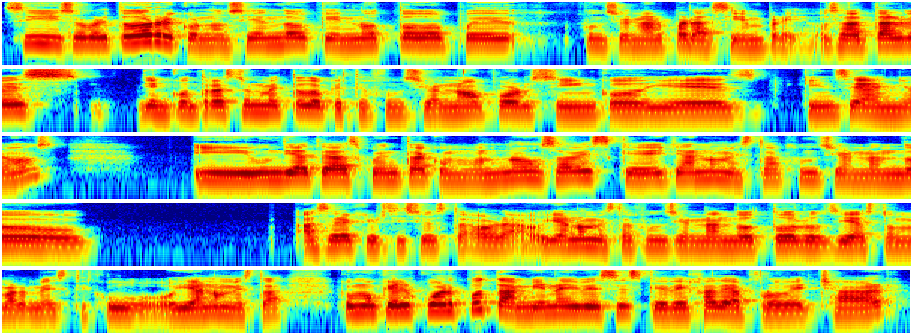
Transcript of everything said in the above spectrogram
Sí, sobre todo reconociendo que no todo puede funcionar para siempre. O sea, tal vez encontraste un método que te funcionó por 5, 10, 15 años y un día te das cuenta como, no, sabes que ya no me está funcionando hacer ejercicio hasta ahora, o ya no me está funcionando todos los días tomarme este jugo, o ya no me está, como que el cuerpo también hay veces que deja de aprovechar,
